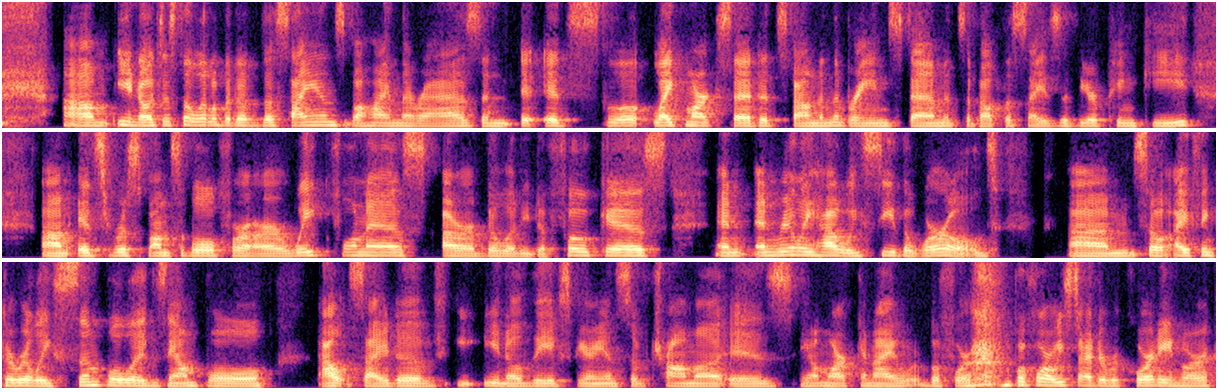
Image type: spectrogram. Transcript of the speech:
um, you know, just a little bit of the science behind the RAS. And it, it's like Mark said, it's found in the brain stem. It's about the size of your pinky. Um, it's responsible for our wakefulness, our ability to focus, and, and really how we see the world. Um, so I think a really simple example outside of you know the experience of trauma is you know mark and i before before we started recording or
